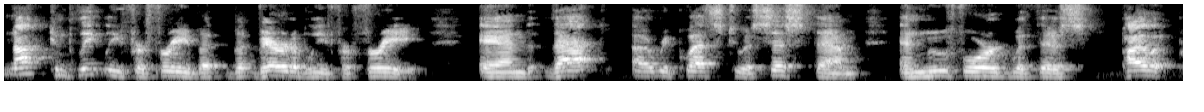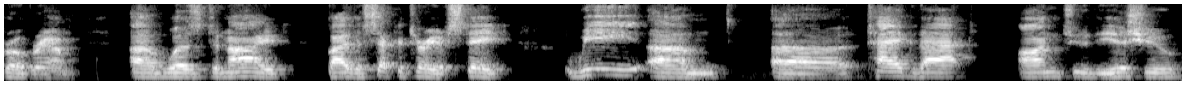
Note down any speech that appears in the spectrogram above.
not completely for free, but but veritably for free. And that uh, request to assist them and move forward with this pilot program uh, was denied by the Secretary of State. We um, uh, tag that onto the issue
